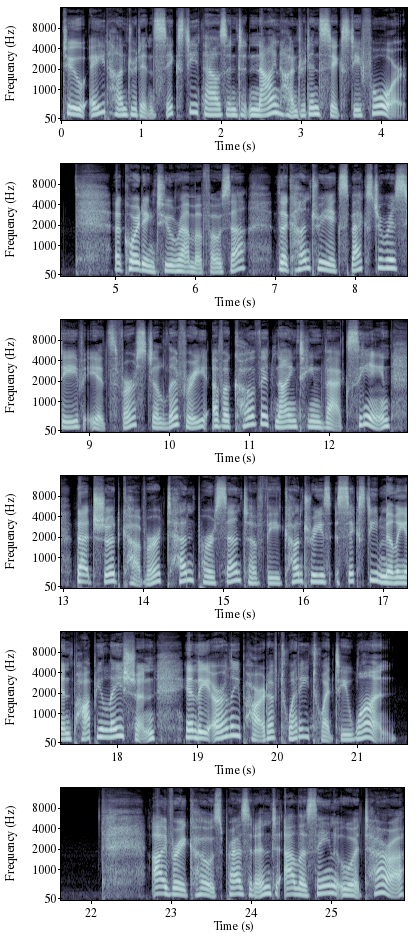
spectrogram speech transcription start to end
to 860,964. According to Ramaphosa, the country expects to receive its first delivery of a COVID 19 vaccine that should cover 10% of the country's 60 million population in the early part of 2021. Ivory Coast President Alassane Ouattara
